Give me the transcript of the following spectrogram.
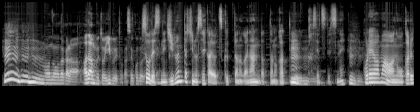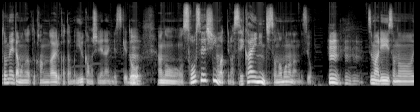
ふんふんふんあのだからアダムとイブとかそういうことですそうですね。自分たちの世界を作ったのが何だったのかっていう仮説ですね、ふんこれはまああのオカルトめいたものだと考える方もいるかもしれないんですけど、うん。あの創世神話っていうのは世界認知そのものなんですよ。ふんふんふん。つまりその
